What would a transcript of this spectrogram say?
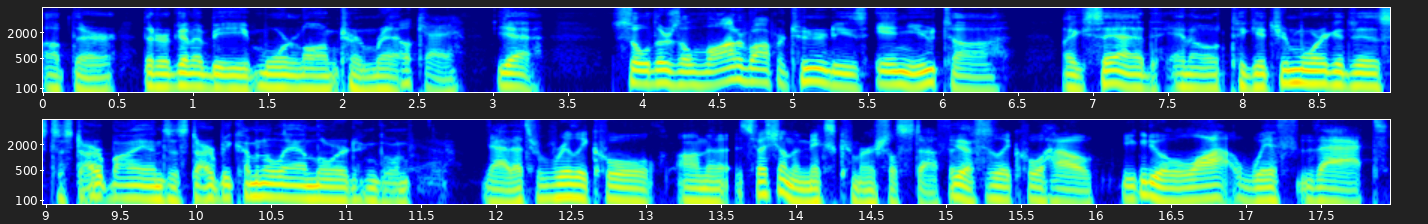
up there that are going to be more long term rent. Okay. Yeah. So there's a lot of opportunities in Utah, like I said, you know, to get your mortgages, to start buying, to start becoming a landlord and going from there. Yeah, that's really cool on the especially on the mixed commercial stuff. It's Yes. really cool how you can do a lot with that.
